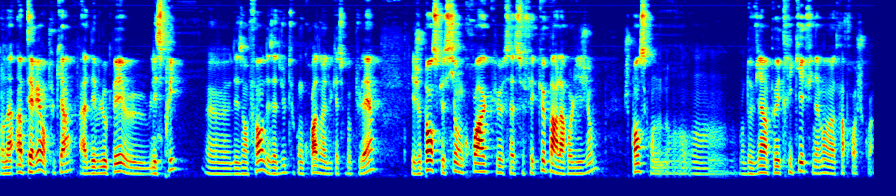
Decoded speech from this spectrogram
on a intérêt, en tout cas, à développer l'esprit euh, des enfants, des adultes qu'on croit dans l'éducation populaire. Et je pense que si on croit que ça se fait que par la religion, je pense qu'on devient un peu étriqué finalement dans notre approche. Quoi.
